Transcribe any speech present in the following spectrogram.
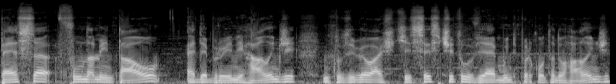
peça fundamental é De Bruyne e Haaland. Inclusive, eu acho que se esse título vier é muito por conta do Haaland.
